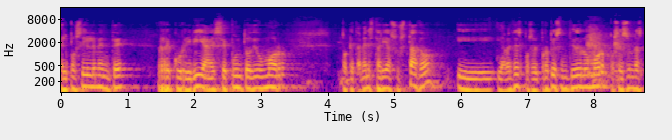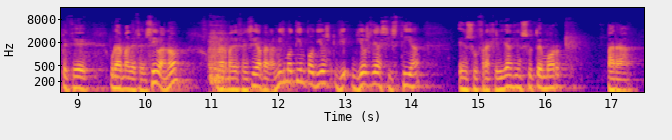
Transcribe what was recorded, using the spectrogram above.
él posiblemente recurriría a ese punto de humor porque también estaría asustado y, a veces pues el propio sentido del humor pues es una especie, un arma defensiva, ¿no? Un arma defensiva, pero al mismo tiempo Dios, Dios le asistía en su fragilidad y en su temor para,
